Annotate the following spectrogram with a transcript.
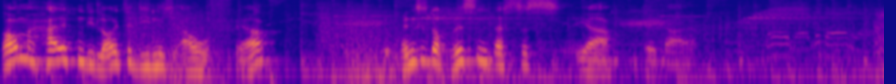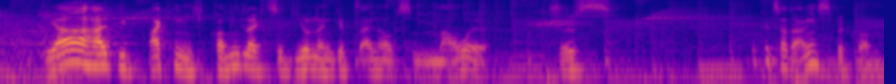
warum halten die Leute die nicht auf, ja? Wenn sie doch wissen, dass das... Ja, egal. Ja, halt die Backen. Ich komme gleich zu dir und dann gibt's einen aufs Maul. Tschüss. Guck, jetzt hat er Angst bekommen.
